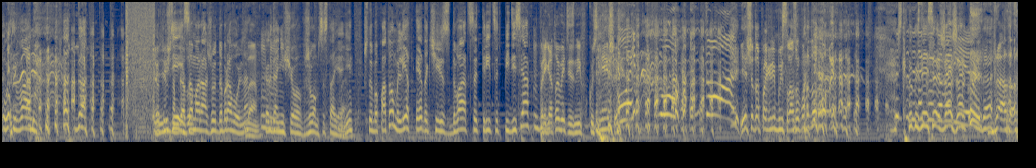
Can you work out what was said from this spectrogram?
у Ивана. Да. В 2000 Людей году. замораживают добровольно, Да. когда они еще в живом состоянии, чтобы потом лет эдак через 20, 30, 50 Приготовить из них вкуснейшие. Ой, Антон! Я что-то про грибы сразу подумал. Ну Как здесь жаркое, да? Да, да.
